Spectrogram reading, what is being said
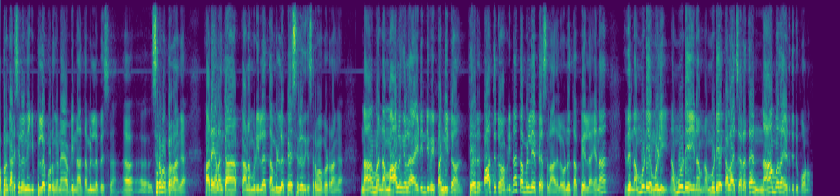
அப்புறம் கடைசியில் நீங்கள் பில்லை போடுங்கண்ணே அப்படின்னு நான் தமிழில் பேசுவேன். சிரமப்படுறாங்க. அடையாளம் கா காண முடியல. தமிழில் பேசுகிறதுக்கு சிரமப்படுறாங்க. நாம் நம்ம ஆளுங்களை ஐடென்டிஃபை பண்ணிட்டோம் தேர் பார்த்துட்டோம் அப்படின்னா தமிழ்லேயே பேசலாம். அதில் ஒன்றும் தப்பே இல்லை. ஏன்னா இது நம்முடைய மொழி நம்முடைய இனம் நம்முடைய கலாச்சாரத்தை நாம தான் எடுத்துகிட்டு போகணும்.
